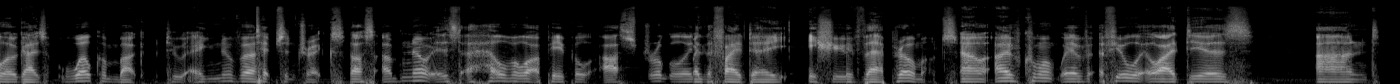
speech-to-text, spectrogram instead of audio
Hello guys, welcome back to another tips and tricks because I've noticed a hell of a lot of people are struggling with the find a issue with their pro mods. Now I've come up with a few little ideas and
